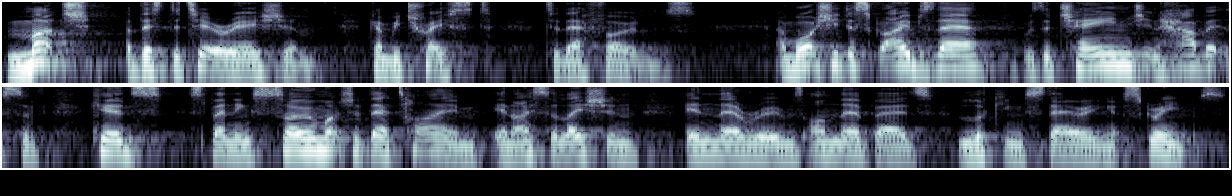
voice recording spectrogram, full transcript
Much of this deterioration can be traced to their phones. And what she describes there was the change in habits of kids spending so much of their time in isolation in their rooms, on their beds, looking, staring at screens.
